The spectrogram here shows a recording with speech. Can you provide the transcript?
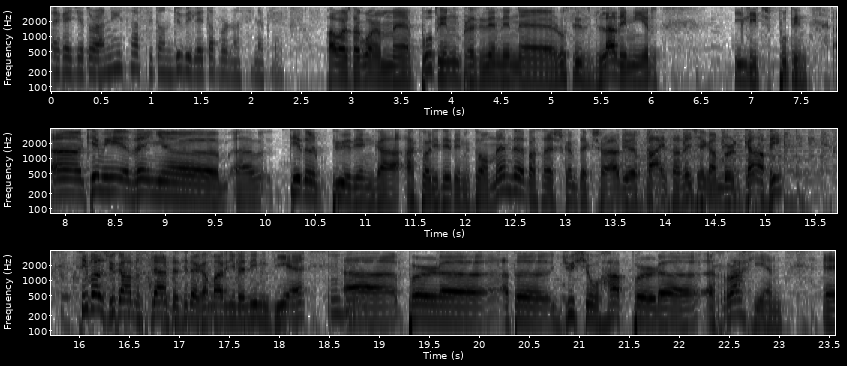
E ka gjetur Anisa, fiton dy bileta për në Cineplex. Papa është takuar me Putin, presidentin e Rusisë Vladimir Ilich Putin. Ë uh, kemi edhe një uh, tjetër pyetje nga aktualiteti në këtë moment dhe pastaj shkojmë tek Sha Radio e vajzave që e kanë bërë gati. Sipas Gjykatës së Lartë e cila ka marrë një vendim dje, ë mhm. uh, për uh, atë gjyq që u hap për uh, rrahjen e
